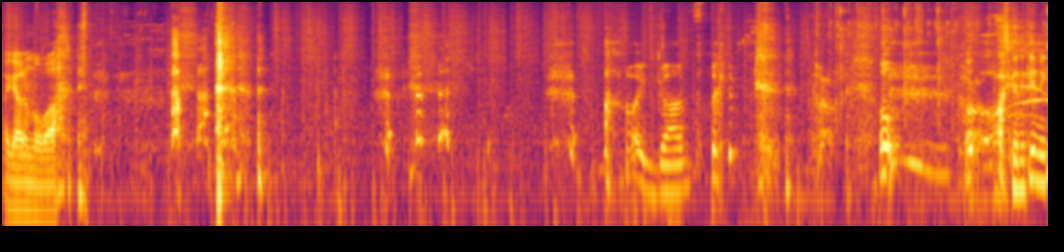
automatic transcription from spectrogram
I got him a lot. Oh my god! oh, oh, he's gonna get me.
